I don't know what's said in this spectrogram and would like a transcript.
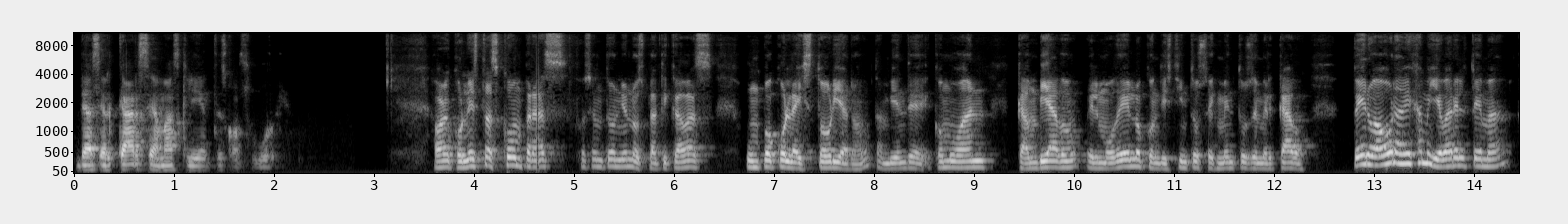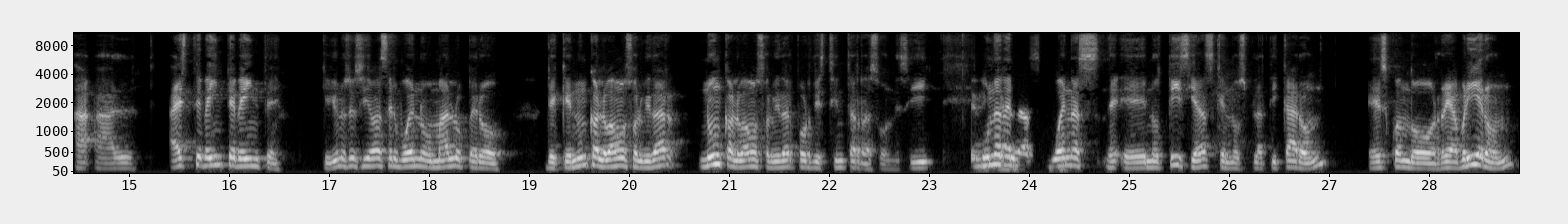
de acercarse a más clientes con Suburbia. Ahora, con estas compras, José Antonio, nos platicabas un poco la historia, ¿no? También de cómo han cambiado el modelo con distintos segmentos de mercado. Pero ahora déjame llevar el tema a, este 2020, que yo no sé si va a ser bueno o malo, pero de que nunca lo vamos a olvidar, nunca lo vamos a olvidar por distintas razones. Y una de las buenas eh, noticias que nos platicaron es cuando reabrieron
